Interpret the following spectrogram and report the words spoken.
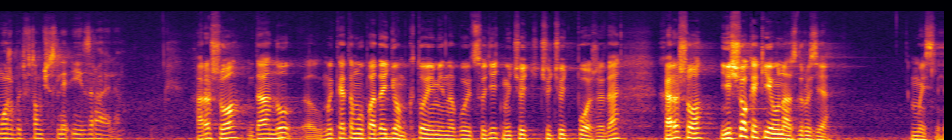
Может быть, в том числе и Израилем. Хорошо, да, ну мы к этому подойдем. Кто именно будет судить, мы чуть-чуть позже, да? Хорошо. Еще какие у нас, друзья, мысли?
